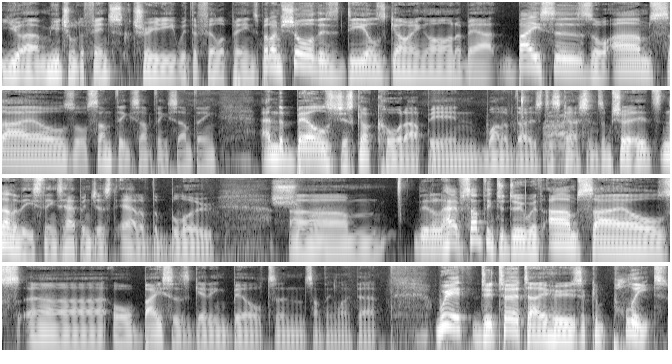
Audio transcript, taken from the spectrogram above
uh, mutual defense treaty with the Philippines, but I'm sure there's deals going on about bases or arms sales or something, something, something. And the Bells just got caught up in one of those discussions. I'm sure it's none of these things happen just out of the blue. Um, it'll have something to do with arms sales uh, or bases getting built and something like that. With Duterte, who's a complete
